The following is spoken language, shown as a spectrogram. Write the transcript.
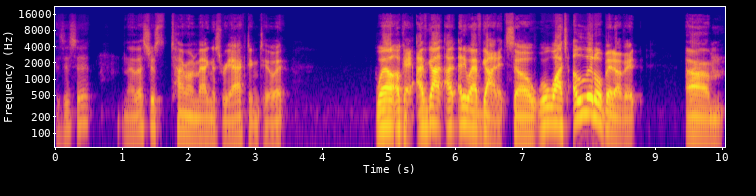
Is this it? No, that's just Tyrone Magnus reacting to it. Well, okay, I've got I, anyway. I've got it, so we'll watch a little bit of it, um,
